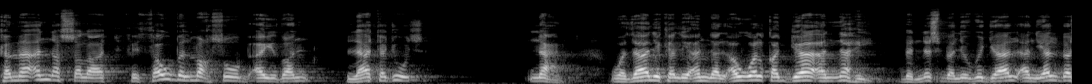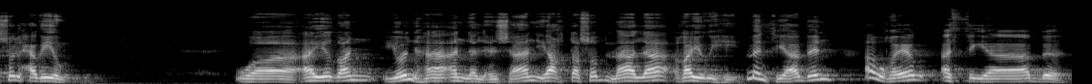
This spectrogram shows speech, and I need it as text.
كما أن الصلاة في الثوب المغصوب أيضا لا تجوز. نعم. وذلك لأن الأول قد جاء النهي بالنسبة للرجال أن يلبسوا الحرير. وأيضا ينهى أن الإنسان يغتصب مال غيره من ثياب أو غير الثياب.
